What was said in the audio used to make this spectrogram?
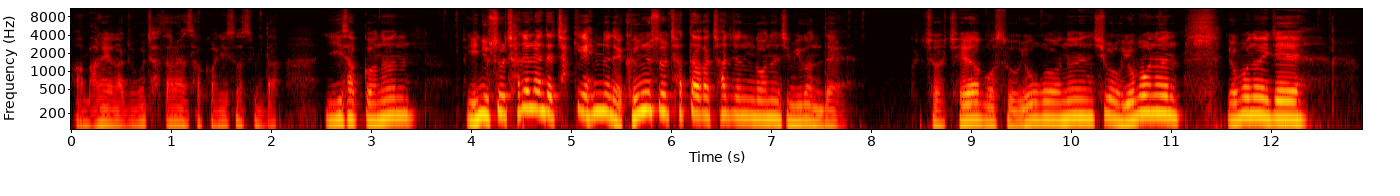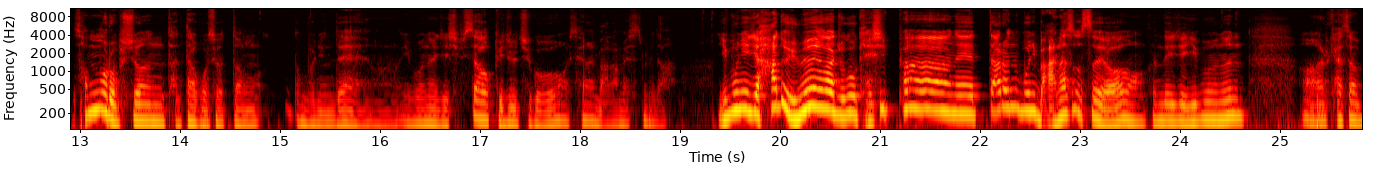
아, 망해가지고 자살한 사건이 있었습니다. 이 사건은 이 뉴스를 찾으려는데 찾기가 힘드네요. 그 뉴스를 찾다가 찾은 거는 지금 이건데, 그쵸 제약고수 요거는 시골 요거는 요거는 이제 선물 옵션 단타 고수였던 분인데 어, 이분은 이제 14억 빚을 지고 생을 마감했습니다. 이분이 이제 하도 유명해가지고 게시판에 따르는 분이 많았었어요. 그런데 이제 이분은 어, 이렇게 해서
